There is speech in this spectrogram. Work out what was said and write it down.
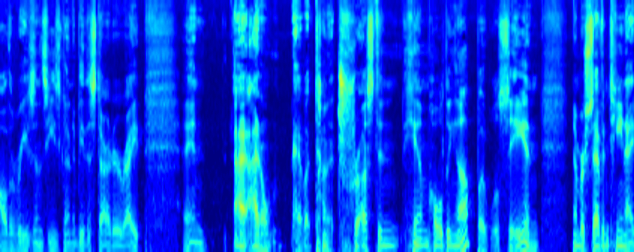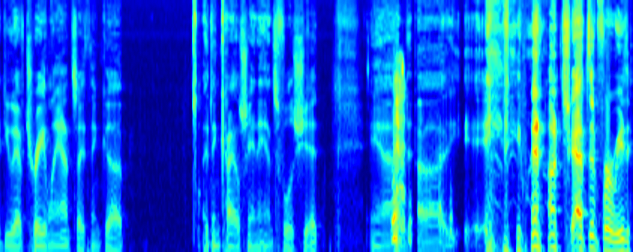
all the reasons he's going to be the starter, right? And I, I don't have a ton of trust in him holding up, but we'll see. And number seventeen, I do have Trey Lance. I think. Uh, I think Kyle Shanahan's full of shit. And uh, they went out drafted for a reason.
